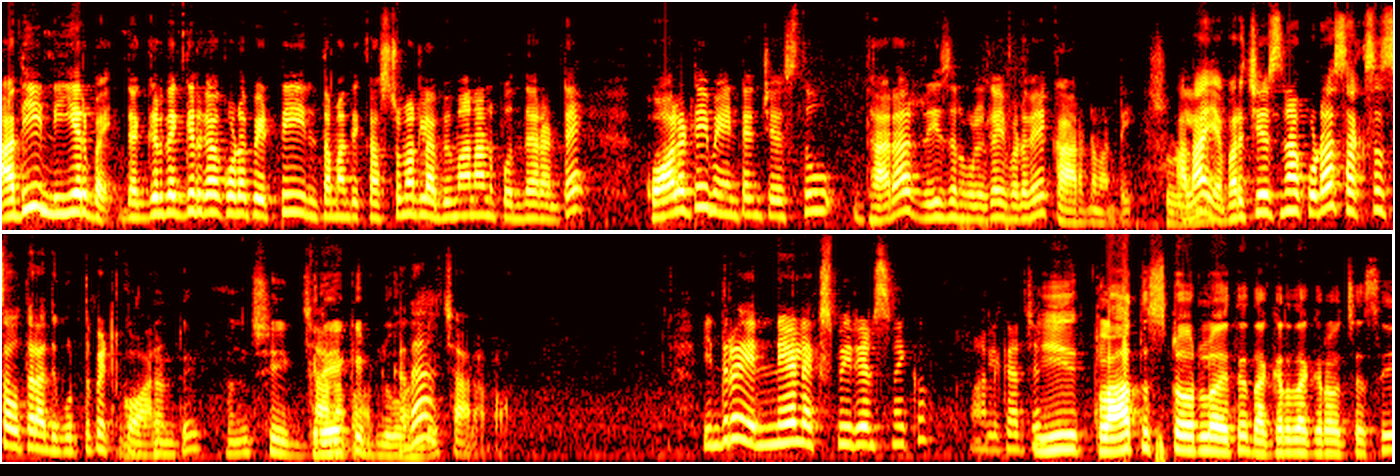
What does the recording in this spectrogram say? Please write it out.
అది నియర్ బై. దగ్గర దగ్గరగా కూడా పెట్టి ఇంతమంది కస్టమర్ల అభిమానాన్ని పొందారంటే క్వాలిటీ మెయింటైన్ చేస్తూ ధర రీజనబుల్గా ఇవ్వడమే కారణం అండి అలా ఎవరు చేసినా కూడా సక్సెస్ అవుతారు. అది గుర్తుపెట్టుకోవాలి. అంటే మంచి గ్రేకి బ్లూ కదా? చాలా బాగుంది. ఇందులో ఎన్నేళ్ళ ఎక్స్పీరియన్స్ నీకు? ఈ క్లాత్ స్టోర్లో అయితే దగ్గర దగ్గర వచ్చేసి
